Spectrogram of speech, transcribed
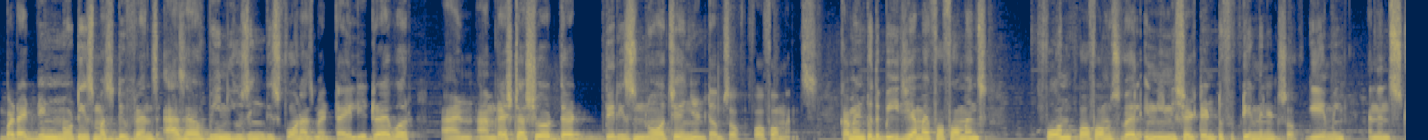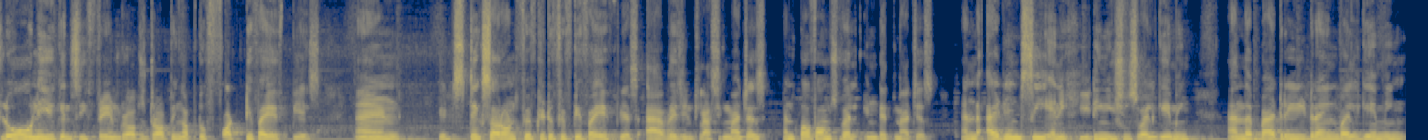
But I didn't notice much difference as I have been using this phone as my daily driver and I'm rest assured that there is no change in terms of performance. Coming to the BGMI performance, phone performs well in initial 10 to 15 minutes of gaming and then slowly you can see frame drops dropping up to 45 fps and it sticks around 50 to 55 fps average in classic matches and performs well in death matches and I didn't see any heating issues while gaming and the battery drain while gaming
